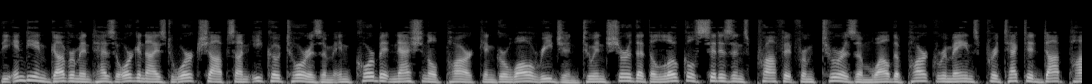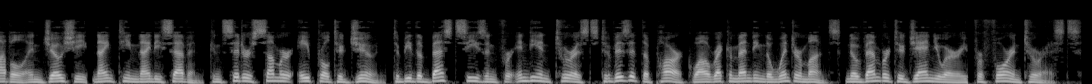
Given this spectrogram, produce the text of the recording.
the Indian government has organised workshops on ecotourism in Corbett National Park and Garhwal region to ensure that the local citizens profit from tourism while the park remains protected. Patil and Joshi 1997 consider summer April to, June to be the best season for Indian tourists to visit the park while recommending the winter months November to January for foreign tourists.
